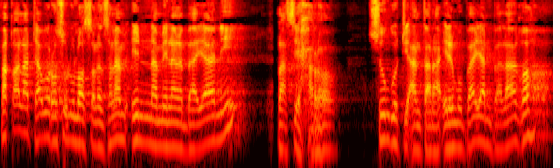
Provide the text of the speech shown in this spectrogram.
Dawu Rasulullah sallallahu alaihi wasallam inna minal bayani la sihra. Sungguh di antara ilmu bayan balaghah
